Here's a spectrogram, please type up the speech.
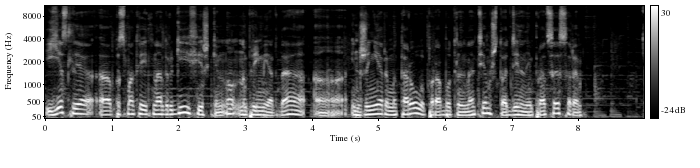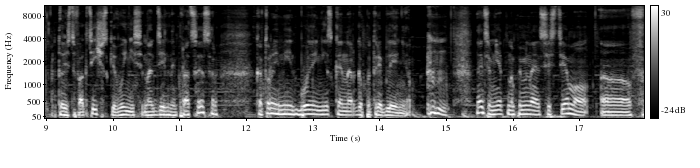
Если э, посмотреть на другие фишки, ну, например, да, э, инженеры Motorola поработали над тем, что отдельные процессоры то есть фактически вынесен отдельный процессор, который имеет более низкое энергопотребление. Знаете, мне это напоминает систему э, в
